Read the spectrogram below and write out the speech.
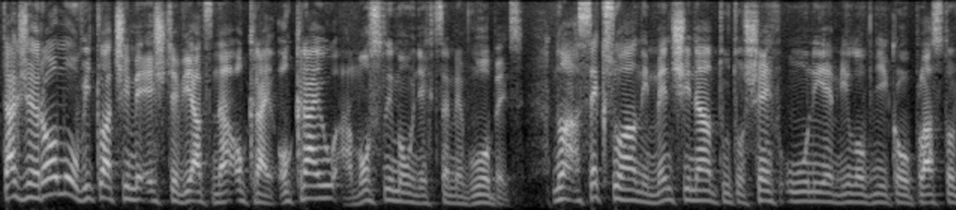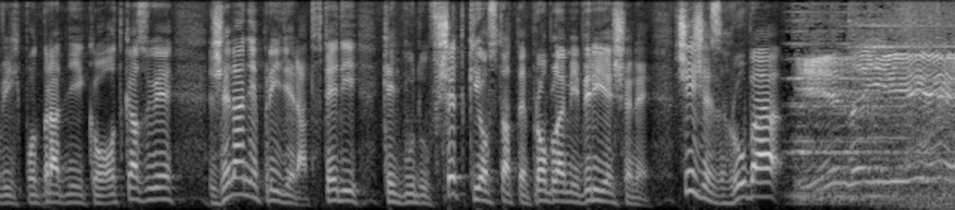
Takže Rómov vytlačíme ešte viac na okraj okraju a moslimov nechceme vôbec. No a sexuálnym menšinám túto šéf únie milovníkov plastových podbradníkov odkazuje, že na ne príde rad vtedy, keď budú všetky ostatné problémy vyriešené. Čiže zhruba... The year,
